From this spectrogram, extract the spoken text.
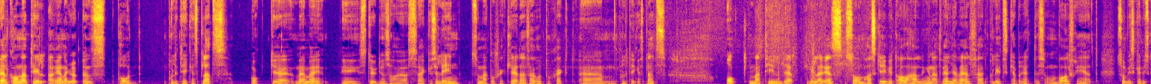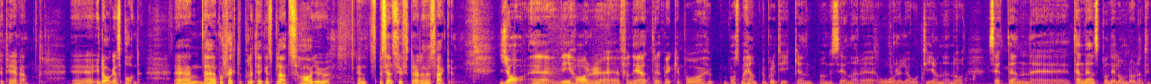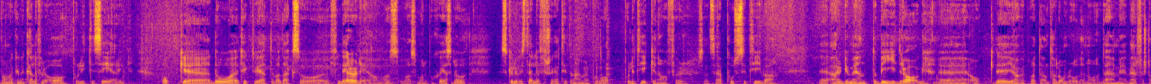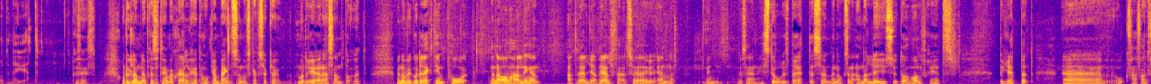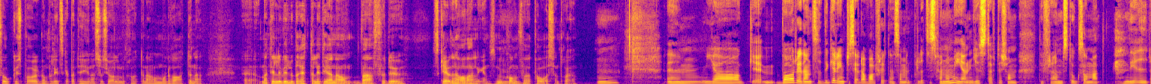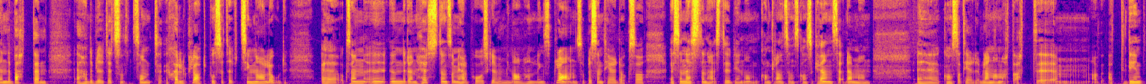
Välkomna till Arenagruppens podd Politikens plats. Och eh, med mig i studion så har jag Sverker Selin som är projektledare för vårt projekt eh, Politikens plats. Och Matilde Milares som har skrivit avhandlingen Att välja välfärd, politiska berättelser om valfrihet som vi ska diskutera eh, i dagens podd. Eh, det här projektet Politikens plats har ju ett speciellt syfte, eller hur Sverker? Ja, eh, vi har eh, funderat rätt mycket på hur, vad som har hänt med politiken under senare år eller årtionden och sett en eh, tendens på en del områden till vad man kunde kalla för avpolitisering. Och eh, då tyckte vi att det var dags att fundera över det och vad, vad som håller på att ske. Så då skulle vi istället försöka titta närmare på vad politiken har för så att säga, positiva Eh, Eh, argument och bidrag. Eh, och det gör vi på ett antal områden och det här med välfärdsstaten är ju ett. Precis. Och då glömde jag presentera mig själv. Jag heter Håkan Bengtsson och ska försöka moderera det här samtalet. Men om vi går direkt in på den här avhandlingen att välja välfärd så är det ju en, en, en historisk berättelse men också en analys utav valfrihetsbegreppet. Eh, och framförallt fokus på de politiska partierna, Socialdemokraterna och Moderaterna. Eh, Matilda, vill du berätta lite grann om varför du skrev den här avhandlingen som mm. kom för ett par år sedan tror jag? Mm. Um, jag var redan tidigare intresserad av valfriheten som ett politiskt fenomen just eftersom det framstod som att det i den debatten uh, hade blivit ett sånt självklart positivt signalord. Eh, och sen eh, under den hösten som jag höll på att skriva min avhandlingsplan så presenterade också SNS den här studien om konkurrensens konsekvenser där man eh, konstaterade bland annat eh, att, att det,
